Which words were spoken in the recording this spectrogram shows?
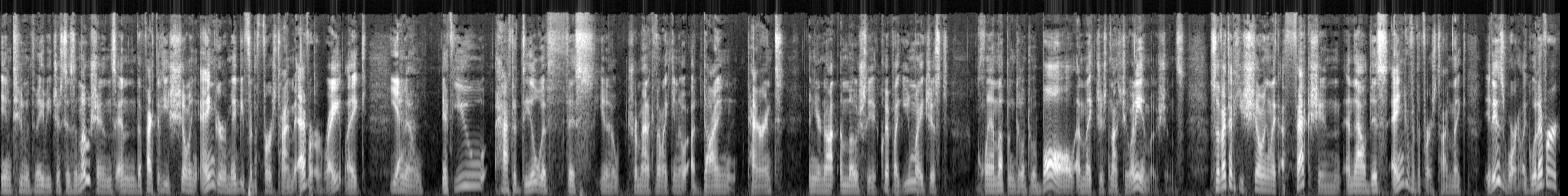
in tune with maybe just his emotions and the fact that he's showing anger maybe for the first time ever, right? Like, Yeah. you know, if you have to deal with this, you know, traumatic event like, you know, a dying parent and you're not emotionally equipped, like you might just clam up and go into a ball and like just not show any emotions. So the fact that he's showing like affection and now this anger for the first time, like it is working. Like whatever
